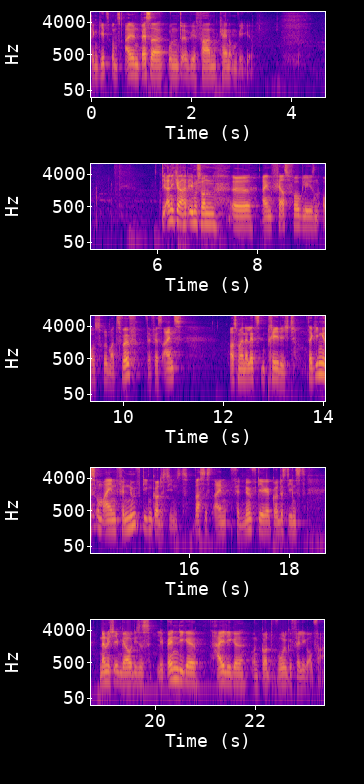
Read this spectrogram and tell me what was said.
dann geht es uns allen besser und äh, wir fahren keine Umwege. Die Annika hat eben schon äh, einen Vers vorgelesen aus Römer 12, der Vers 1 aus meiner letzten Predigt. Da ging es um einen vernünftigen Gottesdienst. Was ist ein vernünftiger Gottesdienst? Nämlich eben genau dieses lebendige, heilige und Gott wohlgefällige Opfer.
